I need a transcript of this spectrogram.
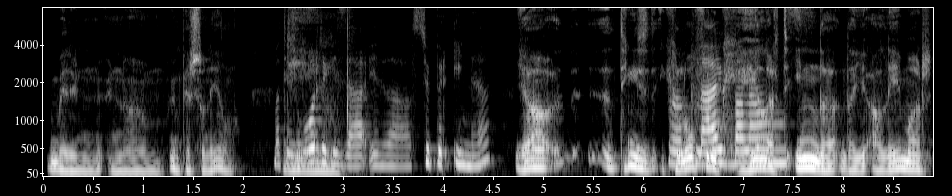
met hun, hun, ehm, hun personeel. Maar Die, tegenwoordig eh, is dat, is dat super in, hè? Ja, het ding is, ik geloof er ook heel hard in dat, dat je alleen maar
